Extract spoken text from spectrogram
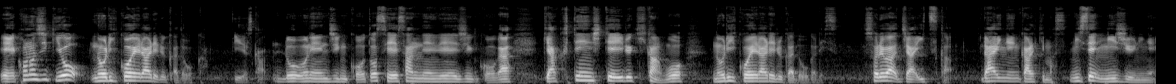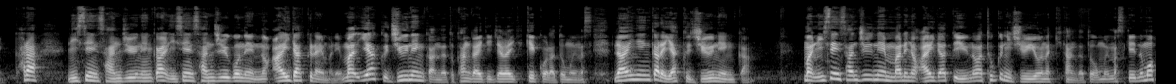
えこの時期を乗り越えられるかどうか。いいですか？老年人口と生産年齢人口が逆転している期間を乗り越えられるかどうかです。それはじゃあいつか。来年から来ます。2022年から2030年から2035年の間くらいまで。まあ、約10年間だと考えていただいて結構だと思います。来年から約10年間。まあ、2030年までの間っていうのは特に重要な期間だと思いますけれども、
